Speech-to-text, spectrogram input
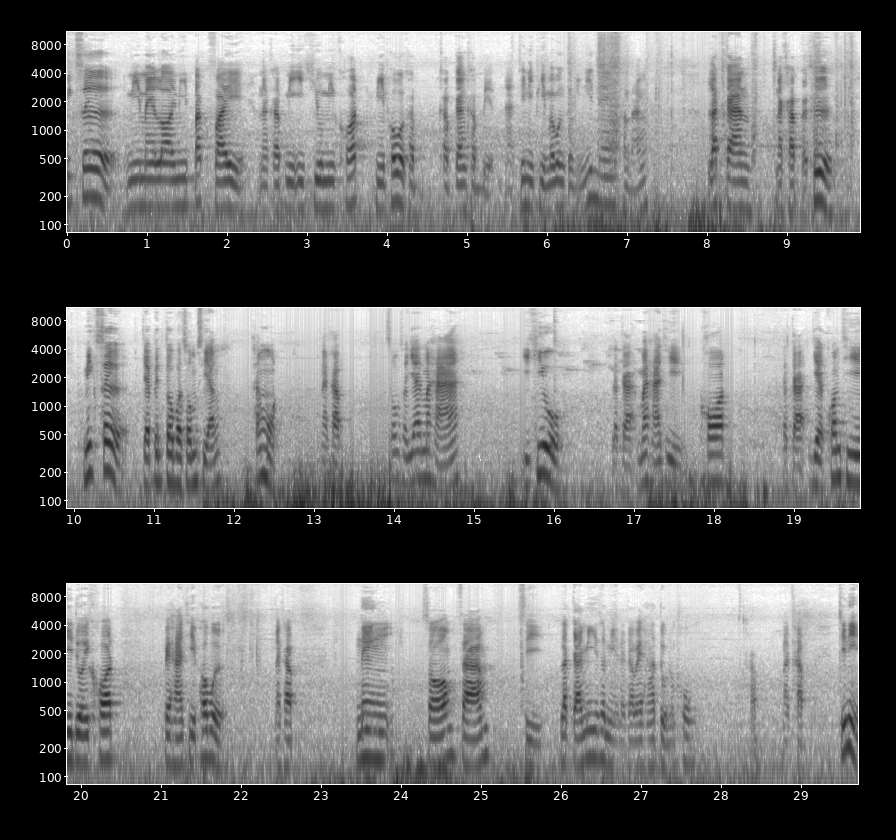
มิกเซอร์มีไมลอยมีปลั๊กไฟนะครับมี EQ มีคอร์สมี power ขับขับกลางขับเบสอะที่นี่พีมาเบิ่งตัวนี้นิดนึงข้างหลังหลักการนะครับก็คือมิกเซอร์จะเป็นตัวผสมเสียงทั้งหมดนะครับส่งสัญญาณมาหา EQ แล้วก็มาหาที่คอร์สแล้วก็แยกความถี่โดยคอร์สไปหาที่ power นะครับหนึ่งสองสามสี่แล้วก็มีสมีแล้วก็ไปหาตูดลำโพงครับนะครับ ที่นี่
